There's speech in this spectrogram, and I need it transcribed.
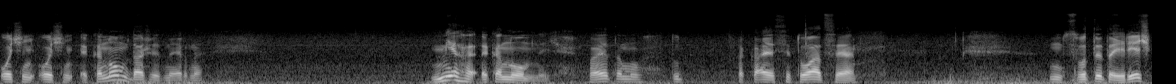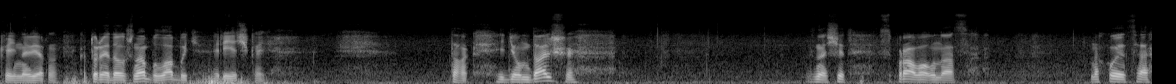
очень-очень эконом, даже, наверное, мега экономный. Поэтому тут такая ситуация ну, с вот этой речкой, наверное, которая должна была быть речкой. Так, идем дальше. Значит, справа у нас находится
